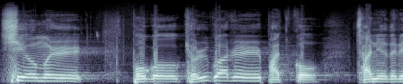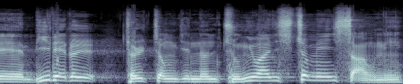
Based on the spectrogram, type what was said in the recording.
시험을 보고 결과를 받고 자녀들의 미래를 결정짓는 중요한 시점에 있사오니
